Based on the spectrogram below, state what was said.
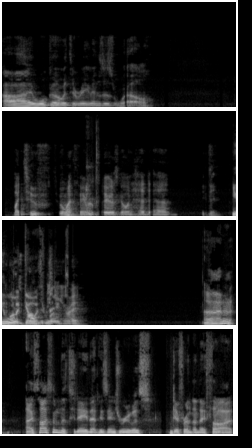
I will go with the Ravens as well. My two two of my favorite players going head to head. You would go with Ravens, right? Uh, I don't know. I saw something today that his injury was different than they thought.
